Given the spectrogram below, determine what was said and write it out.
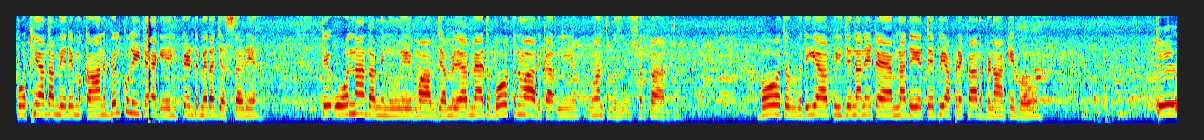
ਕੋਠਿਆਂ ਦਾ ਮੇਰੇ ਮਕਾਨ ਬਿਲਕੁਲ ਹੀ ਢਹਿ ਗਏ ਸੀ ਪਿੰਡ ਮੇਰਾ ਜੱਸੜ ਆ। ਤੇ ਉਹਨਾਂ ਦਾ ਮੈਨੂੰ ਇਹ ਮੁਆਵਜ਼ਾ ਮਿਲਿਆ ਮੈਂ ਤਾਂ ਬਹੁਤ ਧੰਨਵਾਦ ਕਰਨੀ ਆ ਭਗਵੰਤ ਸਰਕਾਰ ਦਾ। ਬਹੁਤ ਵਧੀਆ ਵੀ ਜਿਨ੍ਹਾਂ ਨੇ ਟਾਈਮ ਨਾਲ ਦੇ ਦਿੱਤੇ ਵੀ ਆਪਣੇ ਘਰ ਬਣਾ ਕੇ ਬਹੁ। ਇਹ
